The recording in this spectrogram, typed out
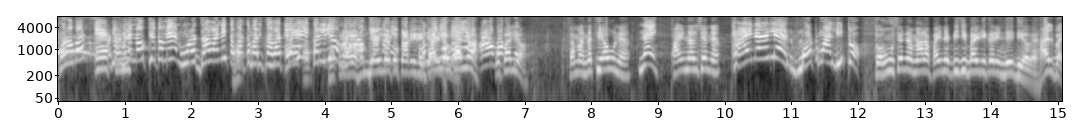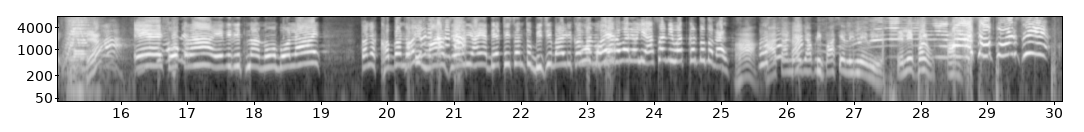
બરોબર? એટલે મને નો કયો તમે હું નથી જવાની. તમારે તમારી રીતના વાત કરી લ્યો નો સમજાવી લે તું તારી રીતે જાય ઊભા રહ્યો, ઊભા રહ્યો. તમારે નથી આવું ને? નહીં. ફાઇનલ છે ને? ફાઇનલ એટલે લોટમાં લીટો. તો હું છે ને મારા ભાઈને બીજી બાયડી કરીને દઈ દી હવે. હાલ ભાઈ. એ છોકરા એવી રીતના નો બોલાય. તને ખબર નથી? માં જેવડી અહીંયા બેઠી છે ને તું બીજી બાયડી કરવાનું છે? હવારે ઓલી આશાની વાત કરતો તો નાલ હા આસાને જ આપણી પાસે લઈ લેવી. એલે પણ આમ. આશા કોણ છે?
